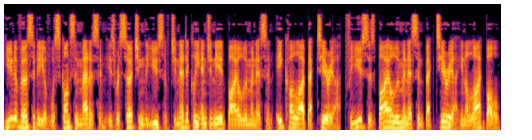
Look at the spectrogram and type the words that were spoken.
University of Wisconsin-Madison is researching the use of genetically engineered bioluminescent E. coli bacteria, for use as bioluminescent bacteria in a light bulb.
